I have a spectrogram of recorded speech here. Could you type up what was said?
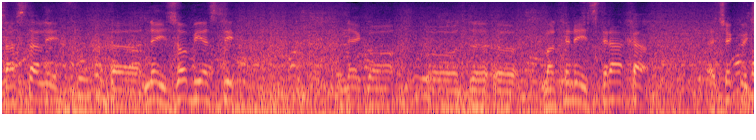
sastali, e, ne iz obijesti, nego od e, maltene iz straha čekajući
